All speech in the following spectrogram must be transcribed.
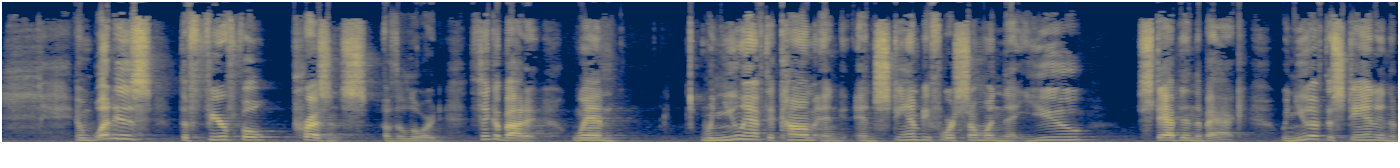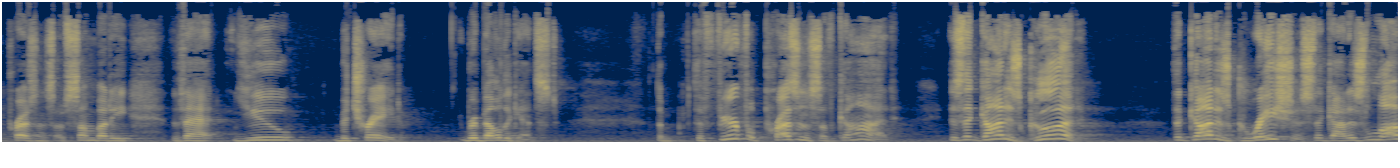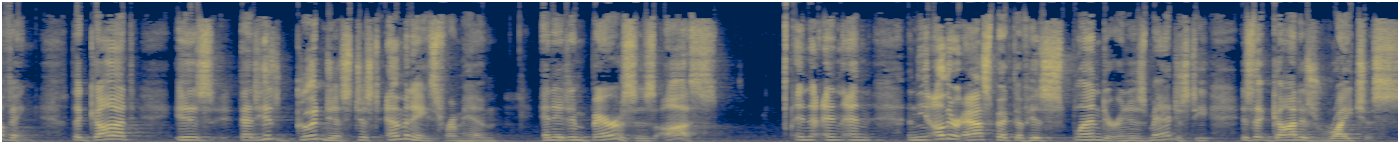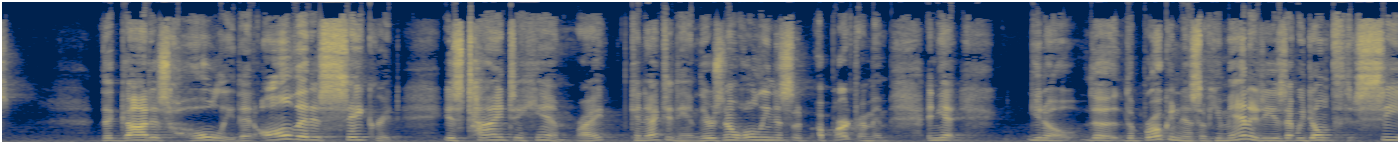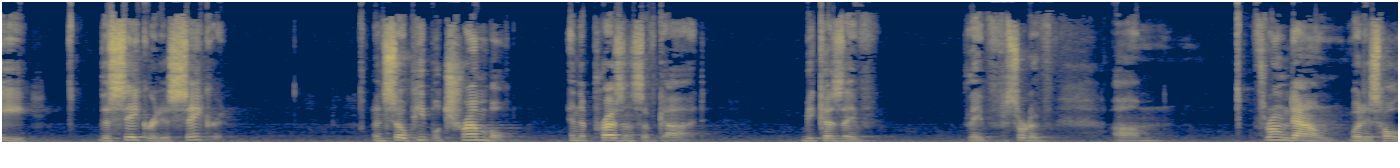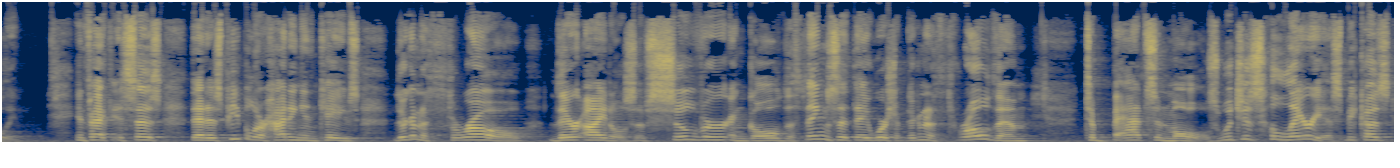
And what is the fearful presence of the Lord? Think about it when when you have to come and, and stand before someone that you stabbed in the back, when you have to stand in the presence of somebody that you betrayed, rebelled against, the, the fearful presence of God is that God is good, that God is gracious, that God is loving, that God is, that His goodness just emanates from Him and it embarrasses us. And, and, and, and the other aspect of his splendor and his majesty is that God is righteous, that God is holy, that all that is sacred is tied to him, right? Connected to him. There's no holiness apart from him. And yet, you know, the, the brokenness of humanity is that we don't see the sacred as sacred. And so people tremble in the presence of God because they've they've sort of um, thrown down what is holy. In fact, it says that as people are hiding in caves, they're going to throw their idols of silver and gold, the things that they worship, they're going to throw them to bats and moles, which is hilarious because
